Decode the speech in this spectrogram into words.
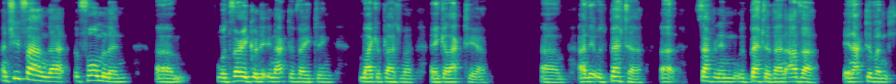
and she found that the formalin um, was very good at inactivating Mycoplasma agalactiae, um, and it was better. Uh, saponin was better than other inactivants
